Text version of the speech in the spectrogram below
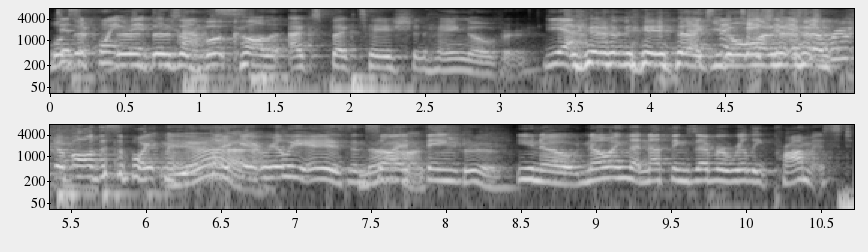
Well, disappointment there- there's becomes. a book called Expectation Hangover. Yeah. You know what I mean? like you don't want Expectation is the root of all disappointment. Yeah. Like it really is. And so I think, true. you know, knowing that nothing's ever really promised,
